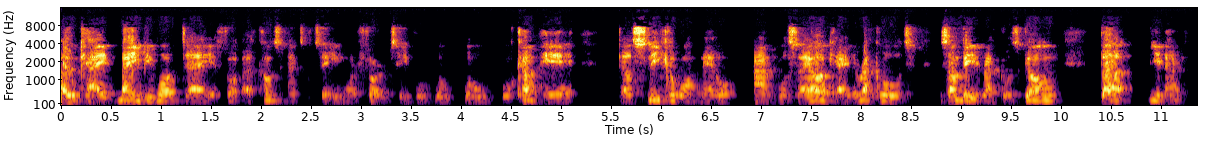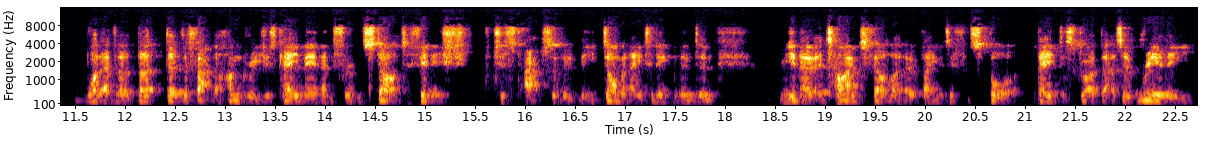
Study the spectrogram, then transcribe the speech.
okay, maybe one day a, a continental team or a foreign team will will will, will come here. They'll sneak a one 0 and we'll say, okay, the record, this unbeaten record's gone. But you know, whatever. But the, the fact that Hungary just came in and from start to finish just absolutely dominated England and you know at times felt like they were playing a different sport. They described that as a really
